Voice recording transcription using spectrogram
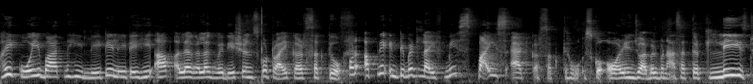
भाई, कोई बात नहीं लेटे लेटे ही आप अलग अलग वेरिएशंस को ट्राई कर सकते हो और अपने इंटीमेट लाइफ में स्पाइस ऐड कर सकते हो। इसको और इंजॉयबल बना सकते हो एटलीस्ट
